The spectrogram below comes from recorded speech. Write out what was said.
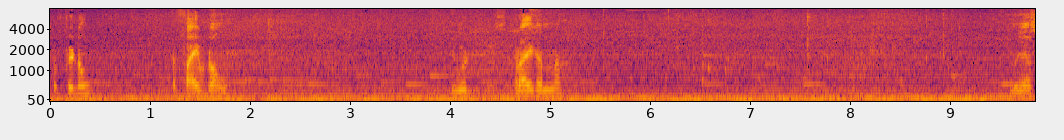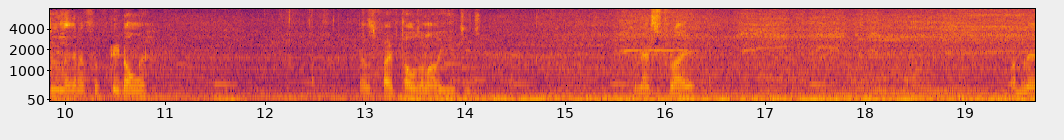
Fifty dong? Five dong? वो ट्राई करना। मुझे ऐसा लग रहा है फिफ्टी डोंग फाइव थाउज़ेंड आ रही ये चीज़। लेट्स ट्राई हमने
